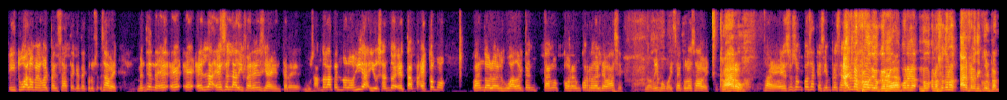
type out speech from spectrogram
y tú a lo mejor pensaste que te cruce, ¿sabes? ¿Me entiendes? Es, la, esa es la diferencia entre usando la tecnología y usando esta. Es como cuando el jugador te está correr un corredor de base. Lo mismo, Moisés, tú lo sabes. Claro. O sea, eso son cosas que siempre se Hay unos códigos que no vamos a poner. nosotros, no, Alfred, disculpa.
